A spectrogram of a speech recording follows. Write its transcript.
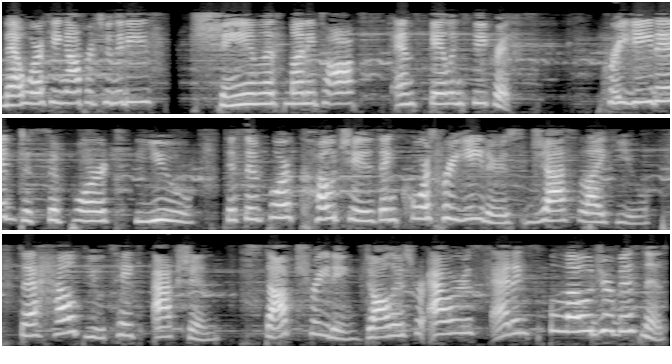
networking opportunities, shameless money talks, and scaling secrets created to support you, to support coaches and course creators just like you, to help you take action, stop trading dollars for hours, and explode your business.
